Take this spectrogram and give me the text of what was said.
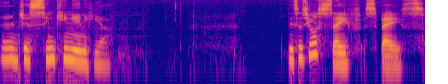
and just sinking in here. This is your safe space.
